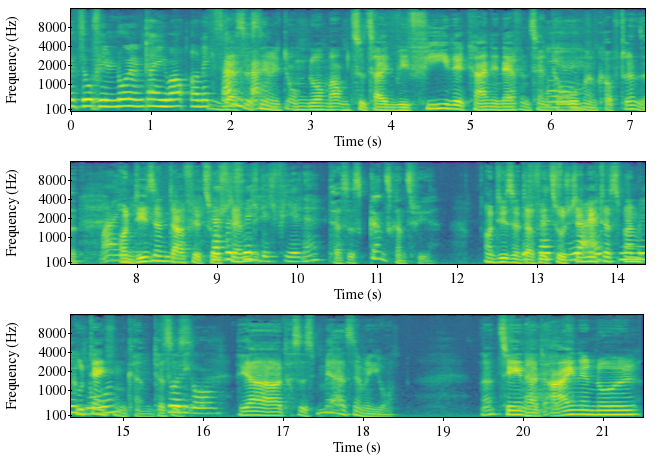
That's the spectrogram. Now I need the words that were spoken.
Mit so vielen Nullen kann ich überhaupt noch nichts Das ist anfangen. nämlich, um nur mal um zu zeigen, wie viele kleine Nervenzellen da Ja. oben im Kopf drin sind. Und die sind dafür Das ist zuständig. richtig viel, ne? Das ist ganz, ganz viel. Und die sind Ist dafür das zuständig, dass man Million? gut denken kann. Das Entschuldigung. Ist, ja, das ist mehr als eine Million. Ne? 10 hat eine Null,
